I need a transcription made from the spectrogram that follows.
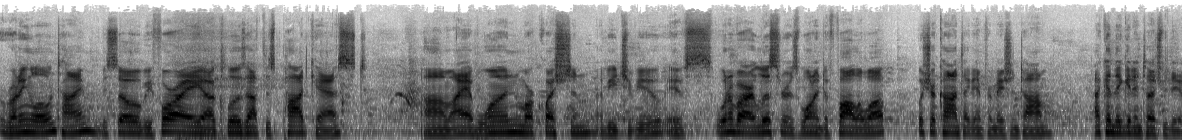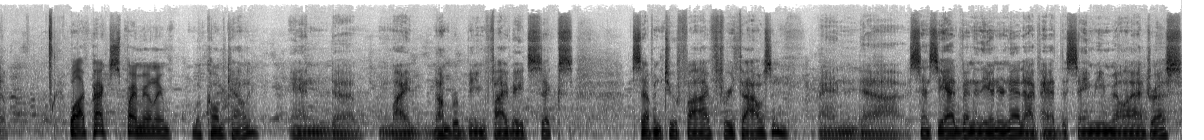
running low on time. So before I uh, close out this podcast, Um, I have one more question of each of you. If one of our listeners wanted to follow up, what's your contact information, Tom? How can they get in touch with you? Well, I practice primarily in Macomb County, and uh, my number being 586 725 3000. And uh, since the advent of the internet, I've had the same email address,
